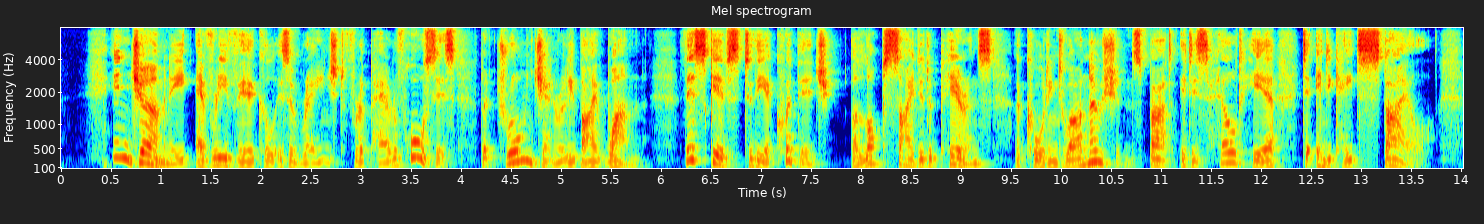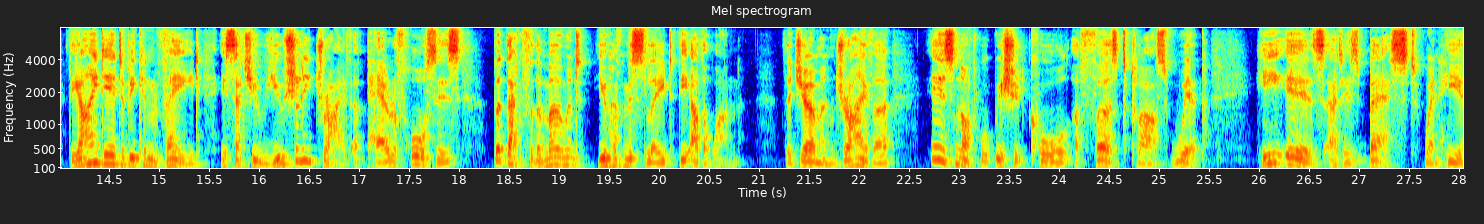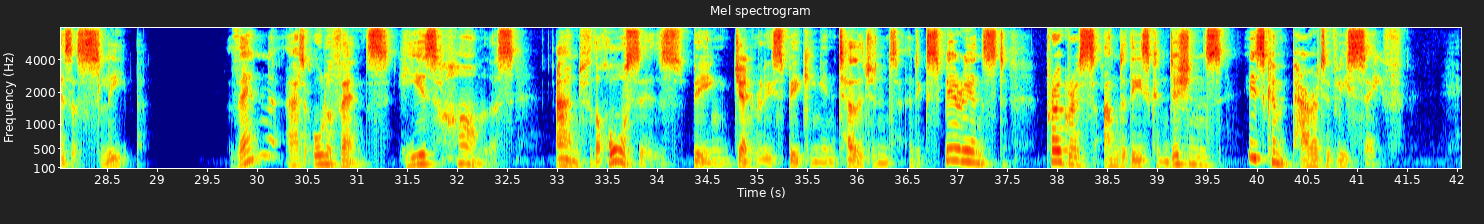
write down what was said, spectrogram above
In Germany, every vehicle is arranged for a pair of horses, but drawn generally by one. This gives to the equipage a lopsided appearance according to our notions, but it is held here to indicate style. The idea to be conveyed is that you usually drive a pair of horses, but that for the moment you have mislaid the other one. The German driver is not what we should call a first class whip. He is at his best when he is asleep. Then, at all events, he is harmless, and for the horses, being generally speaking intelligent and experienced, progress under these conditions is comparatively safe.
